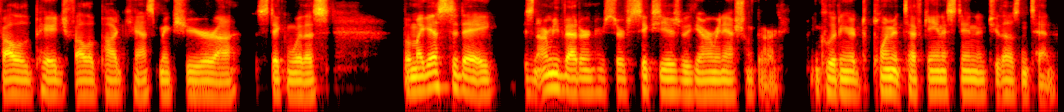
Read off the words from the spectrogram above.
follow the page, follow the podcast. Make sure you're uh, sticking with us. But my guest today is an Army veteran who served six years with the Army National Guard, including a deployment to Afghanistan in 2010.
